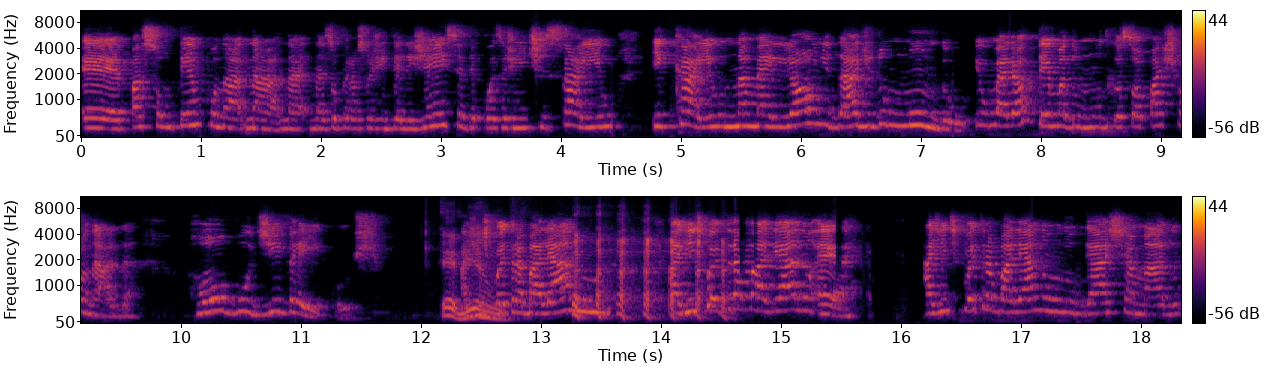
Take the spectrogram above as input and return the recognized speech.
é, passou um tempo na, na, na, nas operações de inteligência, depois a gente saiu e caiu na melhor unidade do mundo e o melhor tema do mundo que eu sou apaixonada: roubo de veículos. É a gente foi trabalhar num, a gente foi trabalhar no, é, a gente foi trabalhar num lugar chamado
